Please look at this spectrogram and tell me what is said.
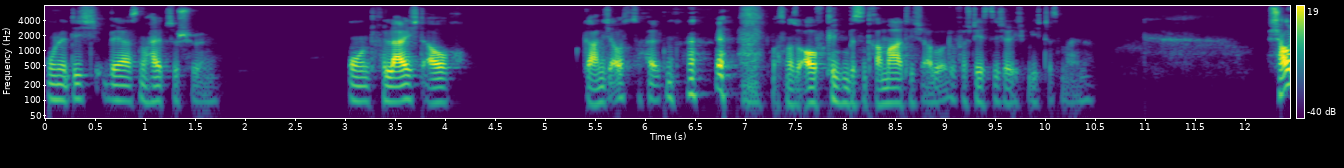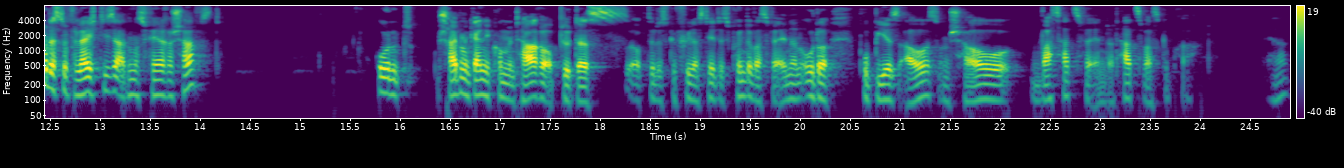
Ohne dich wäre es nur halb so schön. Und vielleicht auch gar nicht auszuhalten. ich mach's mal so auf, klingt ein bisschen dramatisch, aber du verstehst sicherlich, wie ich das meine. schau, dass du vielleicht diese Atmosphäre schaffst und schreib mir gerne in die Kommentare, ob du das, ob du das Gefühl hast, hey, das könnte was verändern oder probier es aus und schau, was hat's verändert, hat's was gebracht. Ja?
